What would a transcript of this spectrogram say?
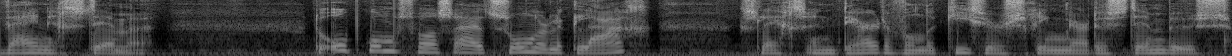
weinig stemmen. De opkomst was uitzonderlijk laag. Slechts een derde van de kiezers ging naar de stembus.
